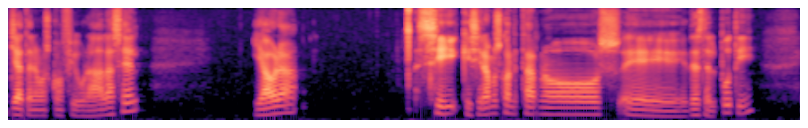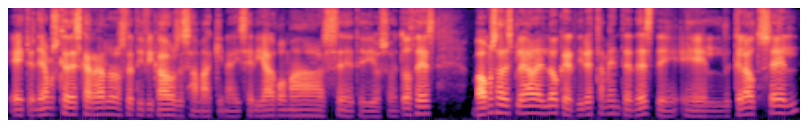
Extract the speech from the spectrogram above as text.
Ya tenemos configurada la shell y ahora si quisiéramos conectarnos eh, desde el PuTTY, eh, tendríamos que descargarnos los certificados de esa máquina y sería algo más eh, tedioso. Entonces, vamos a desplegar el Docker directamente desde el Cloud Shell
